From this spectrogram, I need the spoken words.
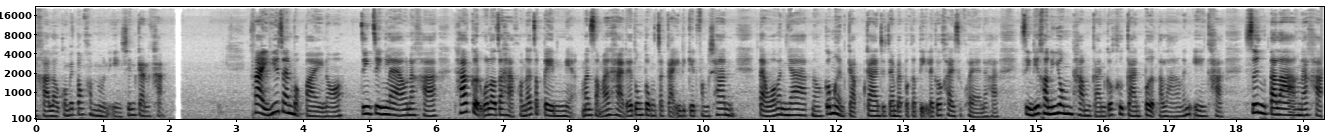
นะคะ เราก็ไม่ต้องคำนวณเองเช่นกันค่ะ ค่ะอย่างที่อาจารย์บอกไปเนาะ จริง ๆ แล้วนะคะ ถ้าเกิดว่าเราจะหาความน่าจะเป็นเนี่ย มันสามารถหาได้ตรงๆ จากการอินดิเกตฟังก์ชัน แต่ว่ามันยากเนาะ ก็เหมือนกับการจัดแจงแบบปกติแล้วก็ไคสแควร์นะคะ สิ่งที่เขานิยมทำกันก็คือการเปิดตารางนั่นเองค่ะ ซึ่งตารางนะคะ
